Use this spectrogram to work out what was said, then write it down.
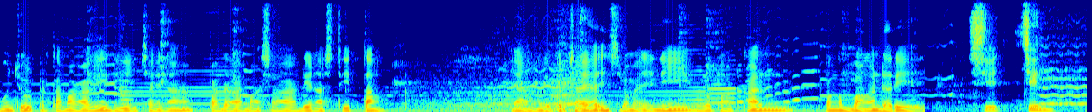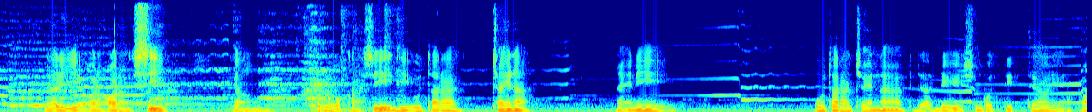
muncul pertama kali di China pada masa dinasti Tang. Yang dipercaya instrumen ini merupakan pengembangan dari Xi Jin dari orang-orang Xi yang berlokasi di utara China. Nah ini utara China tidak disebut detail ya apa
